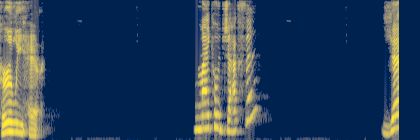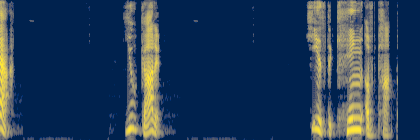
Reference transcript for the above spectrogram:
curly hair. Michael Jackson? Yeah. You got it. He is the king of pop.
